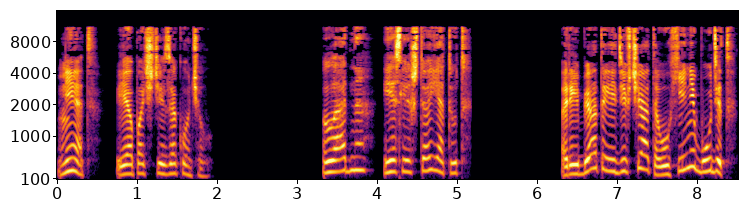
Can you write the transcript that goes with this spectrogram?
«Нет, я почти закончил». «Ладно, если что, я тут». «Ребята и девчата, ухи не будет».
